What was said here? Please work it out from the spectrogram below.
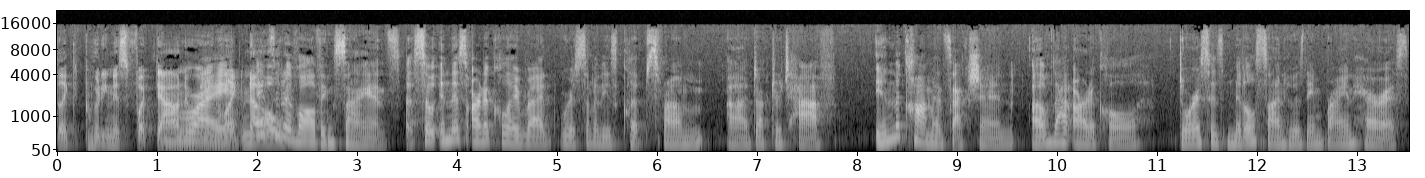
like putting his foot down and being like no It's an evolving science. So, in this article I read were some of these clips from uh, Dr. Taff. In the comment section of that article, Doris's middle son, who is named Brian Harris,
